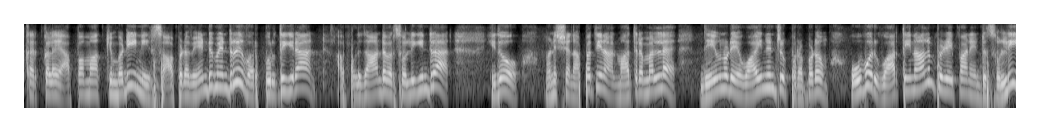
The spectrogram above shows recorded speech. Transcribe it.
கற்களை அப்பமாக்கும்படி நீர் சாப்பிட வேண்டும் என்று வற்புறுத்துகிறான். அப்பொழுது ஆண்டவர் சொல்லுகின்றார் இதோ மனுஷன் அப்பத்தினால் மாத்திரமல்ல தேவனுடைய வாய் நின்று புறப்படும் ஒவ்வொரு வார்த்தையினாலும் பிழைப்பான் என்று சொல்லி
